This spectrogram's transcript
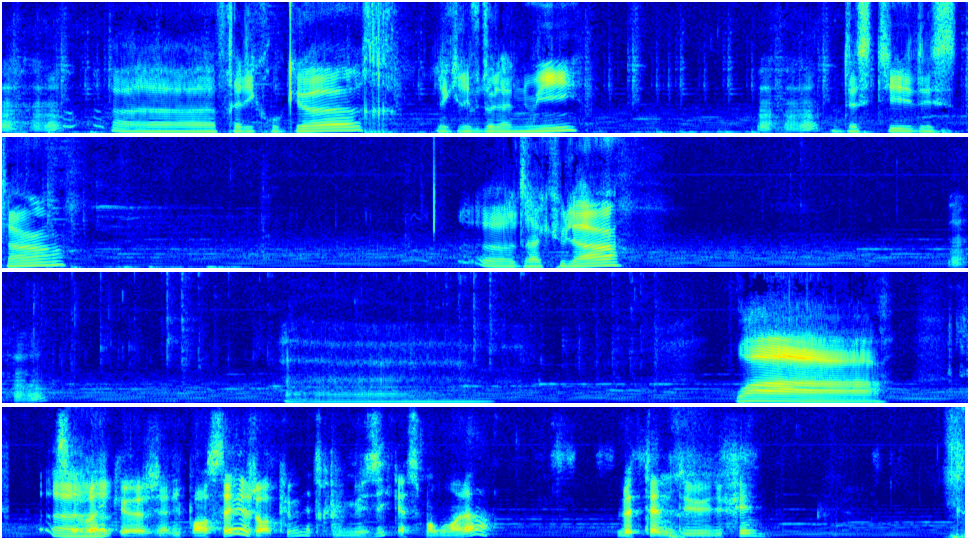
Mhm. Euh, Freddy Krueger, Les Griffes de la Nuit. Desti et Destin, euh, Dracula. Euh... Waouh C'est vrai que j'ai d'y penser, j'aurais pu mettre une musique à ce moment-là. Le thème du, du film.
